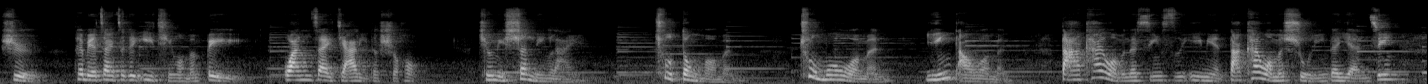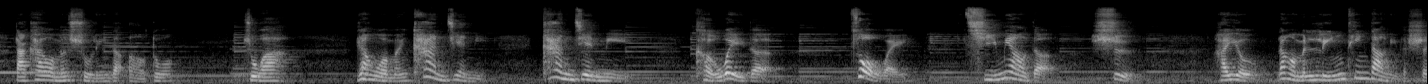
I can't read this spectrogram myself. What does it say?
是。特别在这个疫情，我们被关在家里的时候，求你圣灵来触动我们，触摸我们，引导我们，打开我们的心思意念，打开我们属灵的眼睛，打开我们属灵的耳朵。主啊，让我们看见你，看见你可畏的作为，奇妙的事，还有让我们聆听到你的声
